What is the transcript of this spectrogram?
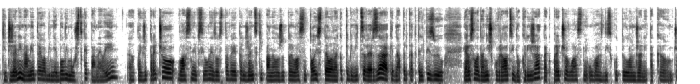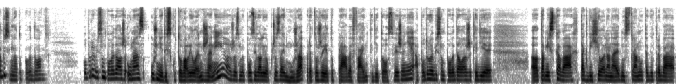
keď ženy namietajú, aby neboli mužské panely. E, takže prečo vlastne v silnej zostave je ten ženský panel, že to je vlastne to isté, len ako keby vice verza. A keď napríklad kritizujú Jaroslava Danišku v relácii do kríža, tak prečo vlastne u vás diskutujú len ženy? Tak e, čo by si na to povedala? Poprvé by som povedala, že u nás už nediskutovali len ženy že sme pozývali občas aj muža, pretože je to práve fajn, keď je to osvieženie. A po druhé by som povedala, že keď je e, tá miska váh tak vychylená na jednu stranu, tak ju treba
